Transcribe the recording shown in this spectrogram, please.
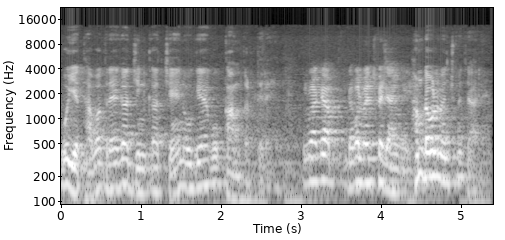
वो यथावत रहेगा जिनका चयन हो गया है वो काम करते रहेंगे। आप डबल बेंच पे जाएँगे? हम डबल बेंच में जा रहे हैं।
